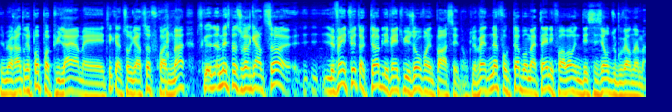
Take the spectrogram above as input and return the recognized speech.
je me rendrai pas populaire, mais tu sais, quand tu regardes ça froidement, parce que, mais c'est parce que je regarde ça, le 28 octobre, les 28 jours vont être passés. Donc, le 29 octobre au matin, il faut avoir une décision du gouvernement.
